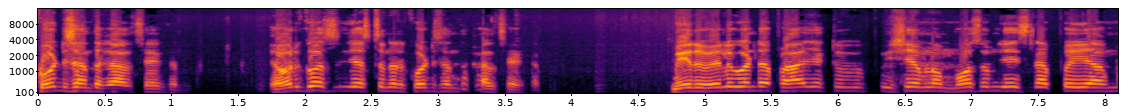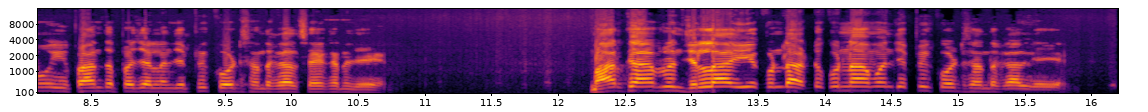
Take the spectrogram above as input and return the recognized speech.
కోటి సంతకాల సేకరణ. ఎవరి కోసం చేస్తున్నారు కోటి సంతకాల సేకరణ? మీరు వెలుగొండ ప్రాజెక్టు విషయంలో మోసం చేసినపోయాము ఈ ప్రాంత ప్రజలని చెప్పి కోటి సంతకాల సేకరణ చేయండి. మార్కాపురం జిల్లా ఇవ్వకుండా అడ్డుకున్నామని చెప్పి కోటి సంతకాలు చేయండి.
